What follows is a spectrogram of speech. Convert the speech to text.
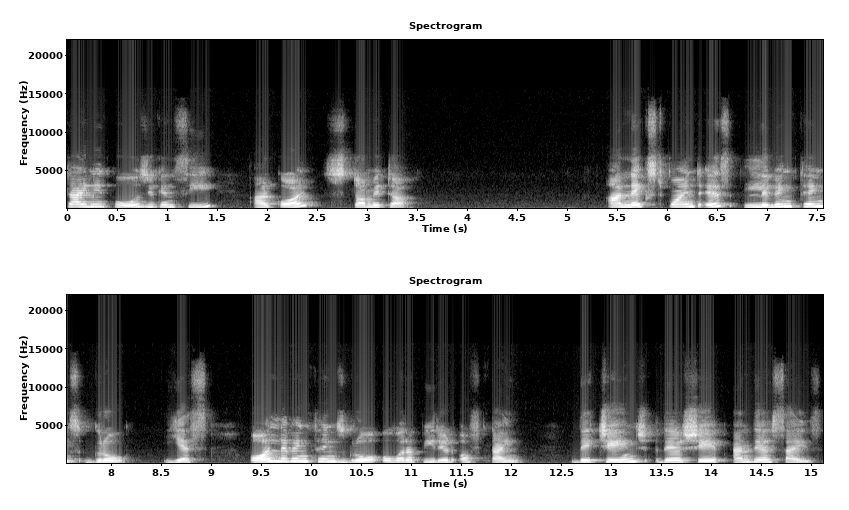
tiny pores you can see are called stomata. Our next point is living things grow. Yes, all living things grow over a period of time. They change their shape and their size.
